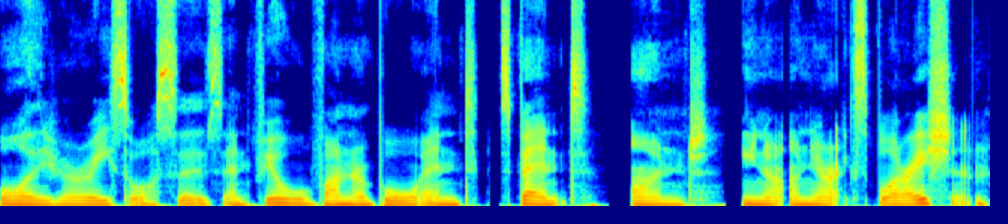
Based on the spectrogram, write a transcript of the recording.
all of your resources and feel vulnerable and spent on, you know, on your exploration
